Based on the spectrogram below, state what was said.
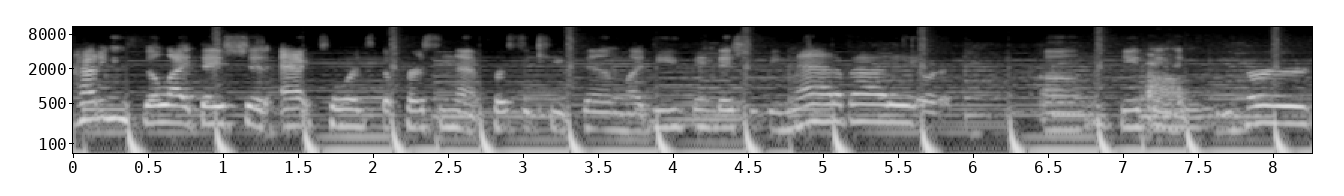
how do you feel like they should act towards the person that persecutes them? Like, do you think they should be mad about it, or um, do you think they should be hurt?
